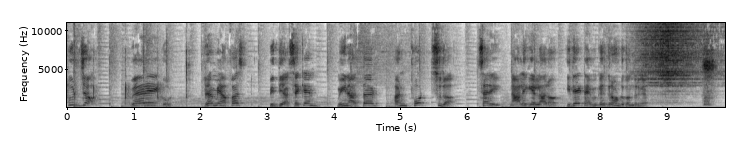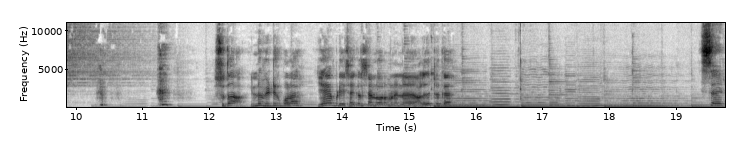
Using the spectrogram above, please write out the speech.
good job very good Ramya first Vidya second Meena third and fourth Sudha சரி நாளைக்கு எல்லாரும் இதே டைமுக்கு கிரவுண்டுக்கு வந்துருங்க. சுதா இன்னும் வீட்டுக்கு போல? ஏன் இப்படி சைக்கிள் ஸ்டாண்ட் ஓரமா நின்று அழுதுட்டு இருக்க? சார்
